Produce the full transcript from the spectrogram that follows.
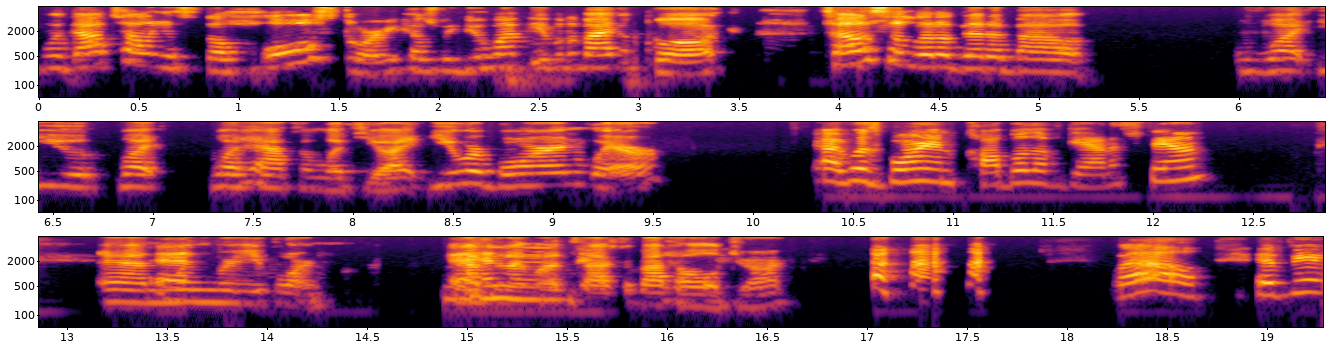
without telling us the whole story, because we do want people to buy the book, tell us a little bit about what you what what happened with you. I, you were born where? I was born in Kabul, Afghanistan. And, and when were you born? Not and, I want to talk about how old you are. well, if we,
